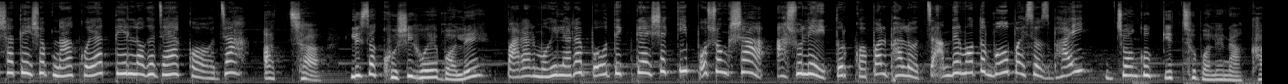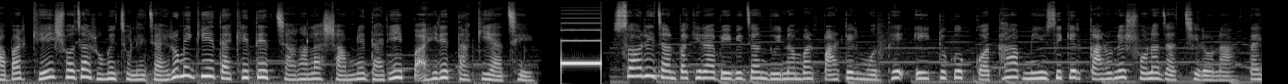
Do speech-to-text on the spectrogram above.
আমার সাথে এসব না কয়া তেল লগে যা ক যা। আচ্ছা লিসা খুশি হয়ে বলে পাড়ার মহিলারা বউ দেখতে এসে কি প্রশংসা? আসলে তোর কপাল ভালো চাঁদের মতো বউ পাইছস ভাই। জঙ্কু কিচ্ছু বলে না খাবার খেয়ে সোজা রুমে চলে যায়। রুমে গিয়ে দেখে তে জানালার সামনে দাঁড়িয়ে বাইরে তাকিয়ে আছে। সরি জান পাখিরা, বেবি জান দুই নাম্বার পার্টের মধ্যে এইটুকু কথা মিউজিকের কারণে শোনা যাচ্ছিল না। তাই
